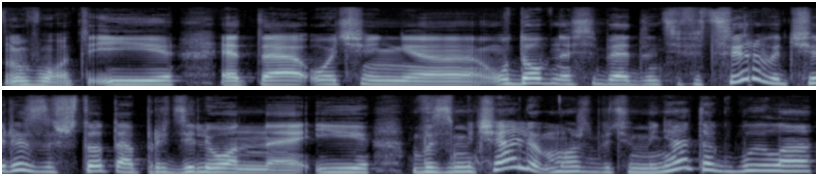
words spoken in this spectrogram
Вот. И это очень э, удобно себя идентифицировать через что-то определенное. И вы замечали, может быть, у меня так было,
